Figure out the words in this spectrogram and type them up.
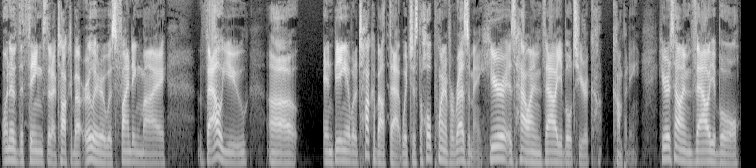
one of the things that i talked about earlier was finding my value uh, and being able to talk about that, which is the whole point of a resume. Here is how I'm valuable to your co- company. Here's how I'm valuable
